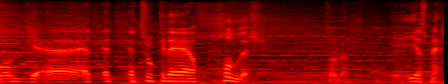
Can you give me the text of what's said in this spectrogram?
Og eh, jeg, jeg, jeg tror ikke det holder, Torben. Gi oss mer.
